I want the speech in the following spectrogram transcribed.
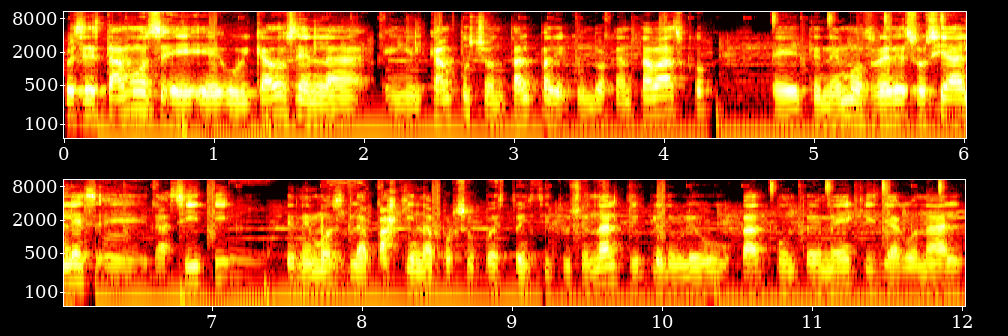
pues estamos eh, eh, ubicados en, la, en el campus Chontalpa de Cunduacán, Tabasco. Eh, tenemos redes sociales, Da City, tenemos la página, por supuesto, institucional, www.ucat.mx, diagonal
